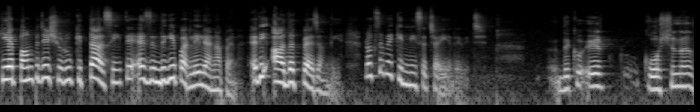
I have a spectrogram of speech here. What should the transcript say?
ਕਿ ਇਹ ਪੰਪ ਜੇ ਸ਼ੁਰੂ ਕੀਤਾ ਅਸੀਂ ਤੇ ਇਹ ਜ਼ਿੰਦਗੀ ਭਰ ਲਈ ਲੈਣਾ ਪੈਣਾ ਇਹਦੀ ਆਦਤ ਪੈ ਜਾਂਦੀ ਹੈ। ਡਾਕਟਰ ਸਾਹਿਬ ਇਹ ਕਿੰਨੀ ਸੱਚਾਈ ਹੈ ਇਹਦੇ ਵਿੱਚ? ਦੇਖੋ ਇਹ ਕੁਐਸਚਨ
